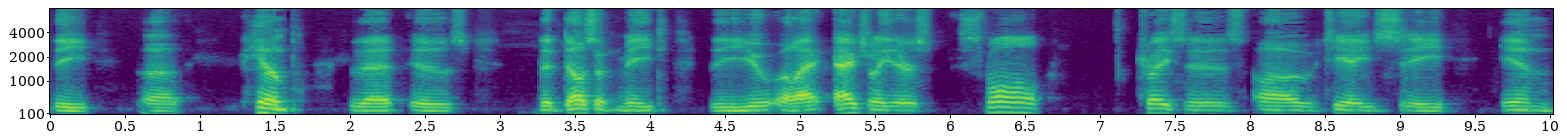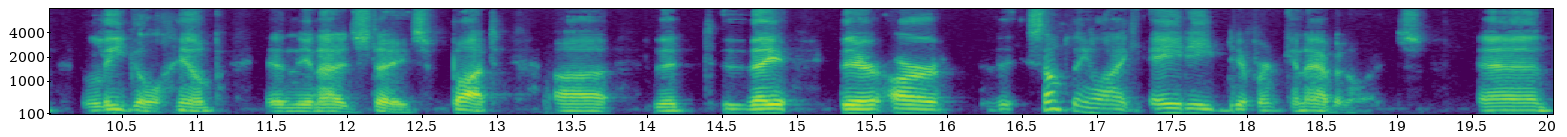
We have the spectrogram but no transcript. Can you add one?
the uh, hemp that is that doesn't meet the U. well, actually there's small traces of THC in legal hemp in the United States, but uh, that they there are something like 80 different cannabinoids, and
